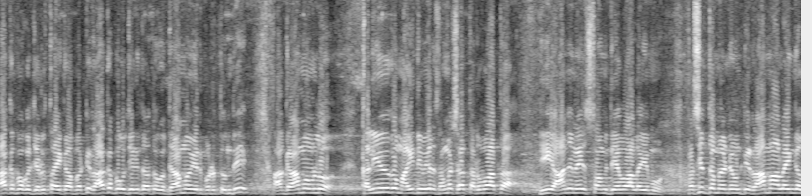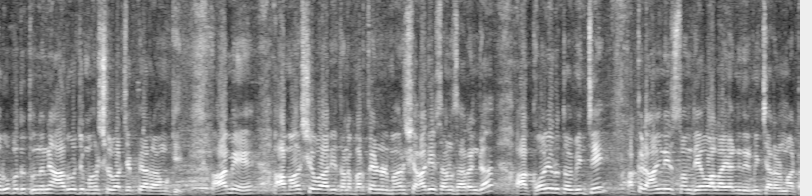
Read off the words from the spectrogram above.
రాకపోకలు జరుగుతాయి కాబట్టి రాకపోకలు జరిగిన తర్వాత ఒక గ్రామం ఏర్పడుతుంది. ఆ గ్రామంలో కలియుగం ఐదు వేల సంవత్సరాల తర్వాత ఈ ఆంజనేయ స్వామి దేవాలయము ప్రసిద్ధమైనటువంటి రామాలయంగా రూపొందుతుందని ఆ రోజు మహర్షులు వారు చెప్పారు ఆమెకి. ఆమె ఆ మహర్షి వారి తన భర్త అయినటువంటి మహర్షి ఆదేశానుసారంగా ఆ కోనేరు తవ్వించి అక్కడ ఆంజనేయ స్వామి దేవాలయాన్ని నిర్మించారనమాట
